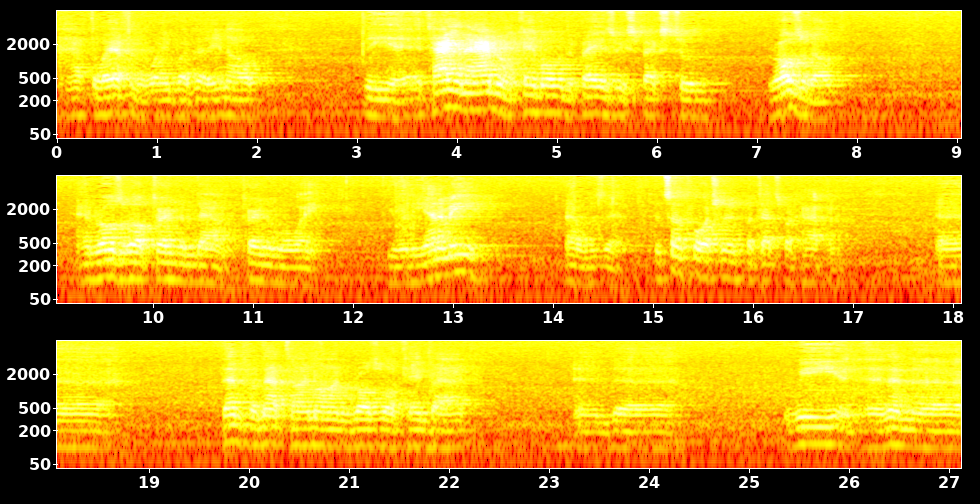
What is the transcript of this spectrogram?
I have to laugh in a way, but uh, you know, the uh, Italian admiral came over to pay his respects to Roosevelt, and Roosevelt turned them down, turned them away. You were the enemy, that was it. It's unfortunate, but that's what happened. Uh, Then from that time on, Roosevelt came back, and uh, we, and and then uh,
